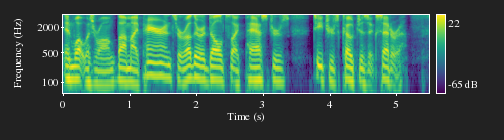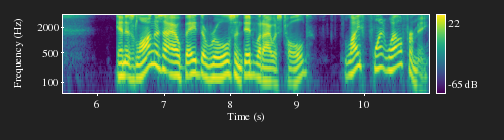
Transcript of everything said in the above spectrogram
and what was wrong by my parents or other adults like pastors, teachers, coaches, etc. And as long as I obeyed the rules and did what I was told, life went well for me.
